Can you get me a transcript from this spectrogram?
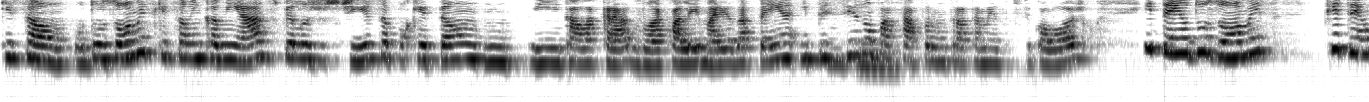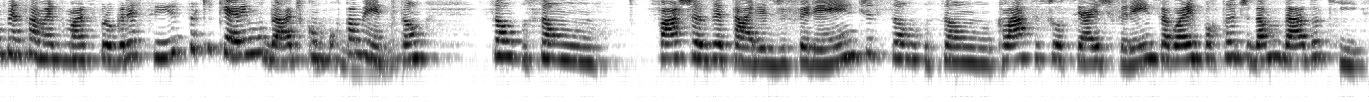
que são o dos homens que são encaminhados pela justiça porque estão encalacrados lá com a Lei Maria da Penha e precisam Uhum. passar por um tratamento psicológico. E tem o dos homens que têm um pensamento mais progressista, que querem mudar de comportamento. Então, são, são faixas etárias diferentes, são, são classes sociais diferentes. Agora é importante dar um dado aqui.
